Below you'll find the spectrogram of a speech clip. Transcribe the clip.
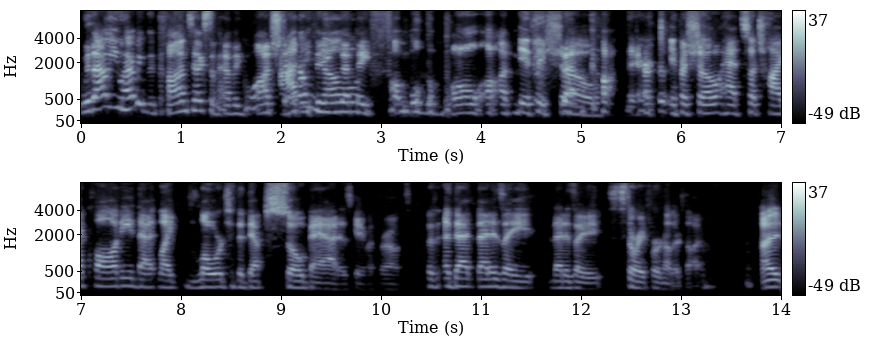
without you having the context of having watched I don't everything that they fumbled the ball on if a show got there. if a show had such high quality that like lowered to the depths so bad as Game of Thrones. But uh, that that is a that is a story for another time. I,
